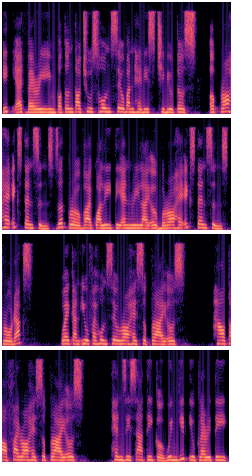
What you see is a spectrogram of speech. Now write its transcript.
it is very important to choose wholesale bulk hair distributors of raw hair extensions that provide quality and reliable raw hair extensions products. Where can you find wholesale raw hair suppliers? How to find raw hair suppliers? Tenzi's article will give you clarity.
